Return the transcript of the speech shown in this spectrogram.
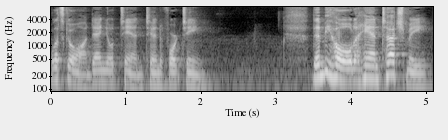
Let's go on. Daniel 10, 10 to 14. Then behold, a hand touched me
